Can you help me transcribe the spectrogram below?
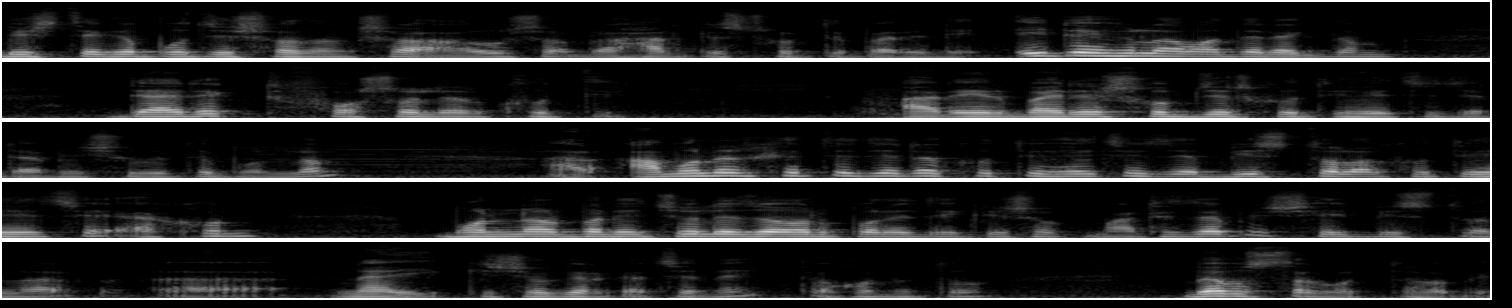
বিশ থেকে পঁচিশ শতাংশ আউশ আমরা হারভেস্ট করতে পারিনি। এটাই হলো আমাদের একদম ডাইরেক্ট ফসলের ক্ষতি। আর এর বাইরে সবজির ক্ষতি হয়েছে, যেটা আমি শুরুতে বললাম। আর আমনের ক্ষেত্রে যেটা ক্ষতি হয়েছে যে বীজতলা ক্ষতি হয়েছে এখন বন্যার পানি চলে যাওয়ার পরে যে কৃষক মাঠে যাবে সেই বীজতলার আহ, নাই কৃষকের কাছে নেই তখনও তো ব্যবস্থা করতে হবে।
